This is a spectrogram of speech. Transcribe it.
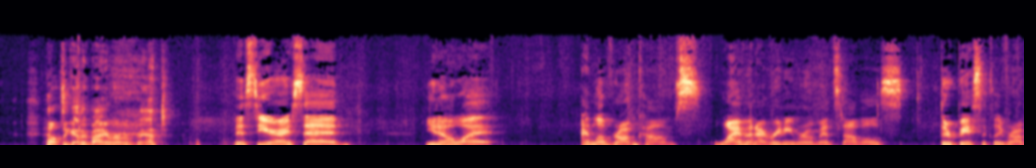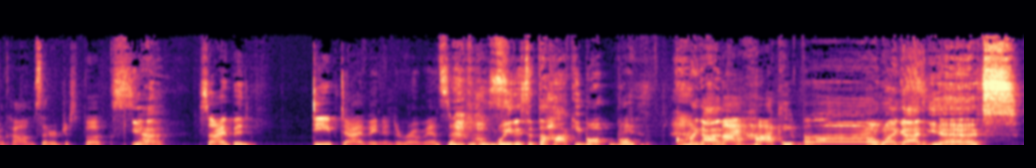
held together by a rubber band. This year I said, you know what? I love rom coms. Why am I not reading romance novels? They're basically rom coms that are just books. Yeah. So I've been deep diving into romance novels. Wait, is it the hockey ball? Oh my god. My hockey boy! Oh my god, yes!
